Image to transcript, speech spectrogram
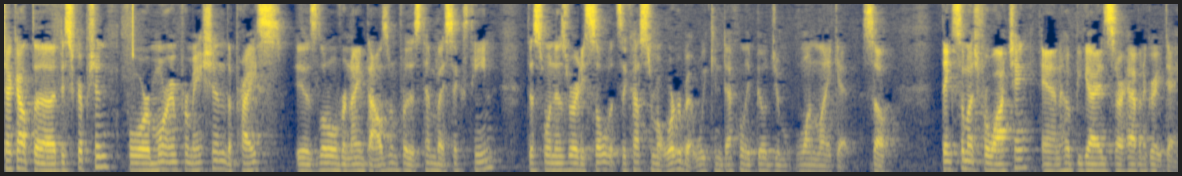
Check out the description for more information. The price is a little over 9000 for this 10 by 16. This one is already sold. It's a customer order, but we can definitely build you one like it. So thanks so much for watching and hope you guys are having a great day.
